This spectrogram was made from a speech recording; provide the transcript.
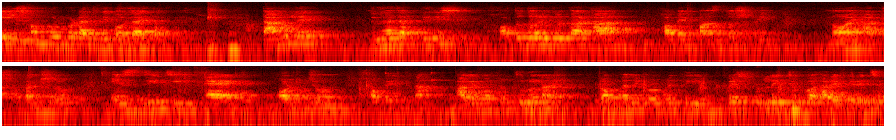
এই সম্পর্কটা যদি বজায় থাকে, তাহলে দুই হাজার হতদরিদ্রতার হার হবে পাঁচ দশমিক নয় আট শতাংশ। এসডিজি এক অর্জন হবে না। আগের বছর তুলনায় রপ্তানি প্রবৃদ্ধি বেশ উল্লেখযোগ্য হারে বেড়েছে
